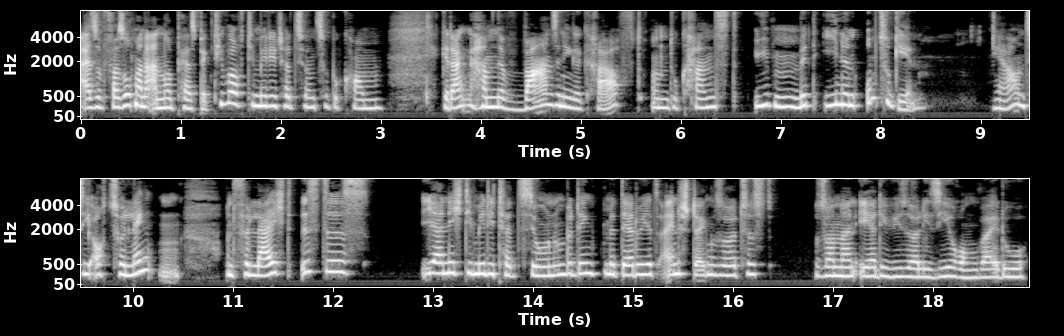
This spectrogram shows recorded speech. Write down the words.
Also versuch mal eine andere Perspektive auf die Meditation zu bekommen. Gedanken haben eine wahnsinnige Kraft und du kannst üben, mit ihnen umzugehen. Ja, und sie auch zu lenken. Und vielleicht ist es ja nicht die Meditation unbedingt, mit der du jetzt einsteigen solltest, sondern eher die Visualisierung, weil du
